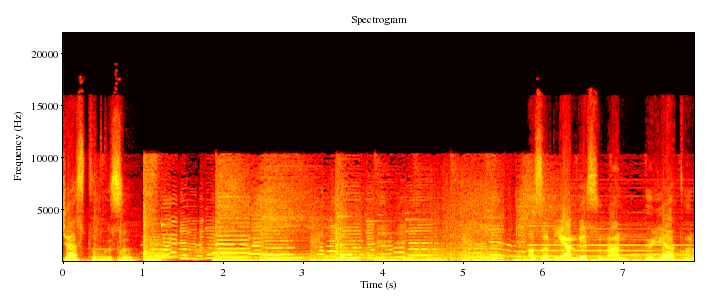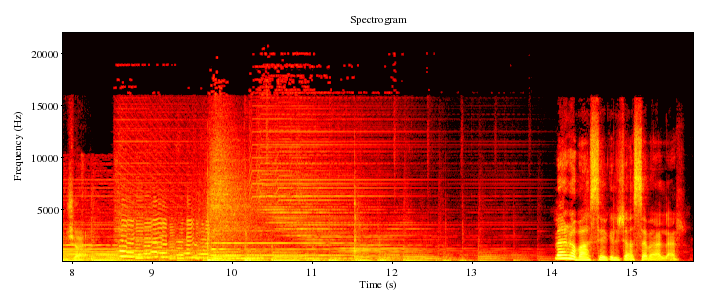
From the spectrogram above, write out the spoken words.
caz tutkusu. Hazırlayan ve sunan Hülya Tunçay. Merhaba sevgili caz severler.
